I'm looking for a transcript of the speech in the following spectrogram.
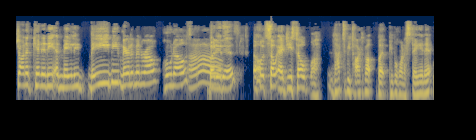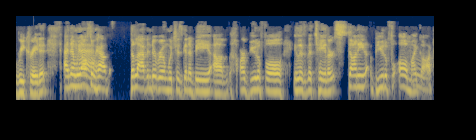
John F. Kennedy and maybe, maybe Marilyn Monroe. Who knows? Oh. But it is. Oh, it's so edgy. So, well, not to be talked about, but people want to stay in it, recreate it. And then yeah. we also have the lavender room, which is going to be um, our beautiful Elizabeth Taylor, stunning, beautiful. Oh my mm. God!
